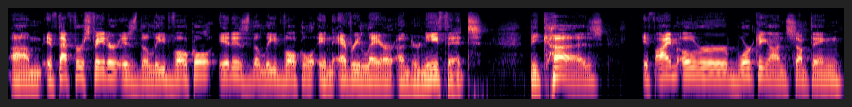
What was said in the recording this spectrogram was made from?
um, if that first fader is the lead vocal it is the lead vocal in every layer underneath it because if i'm over working on something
